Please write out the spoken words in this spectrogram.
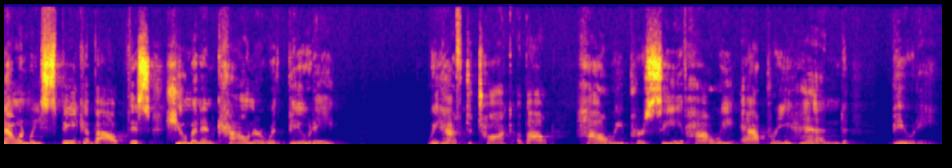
Now, when we speak about this human encounter with beauty, we have to talk about how we perceive, how we apprehend beauty.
